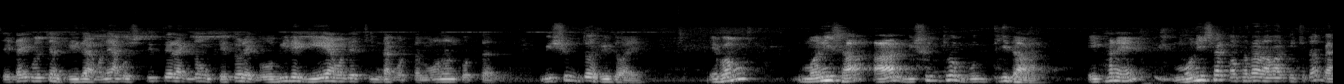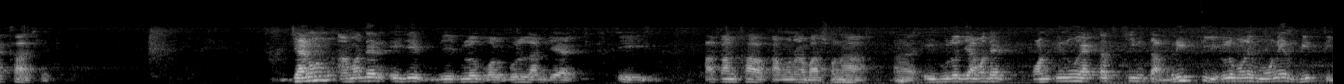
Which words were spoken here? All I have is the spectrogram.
সেটাই বলছেন হৃদয় মানে অস্তিত্বের একদম ভেতরে, গভীরে গিয়ে আমাদের চিন্তা করতে হবে, মনন করতে হবে, বিশুদ্ধ হৃদয়ে। এবং মনীষা আর বিশুদ্ধ বুদ্ধি দ্বারা, এখানে মনীষা কথাটার আবার কিছুটা ব্যাখ্যা আছে। যেমন আমাদের এই যে যেগুলো বললাম যে এই আকাঙ্ক্ষা, কামনা, বাসনা এইগুলো যে আমাদের কন্টিনিউ একটা চিন্তা, বৃত্তি, এগুলো মানে মনের বৃত্তি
